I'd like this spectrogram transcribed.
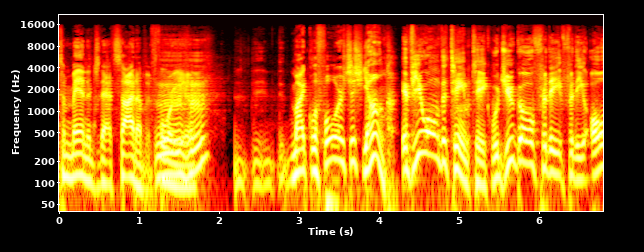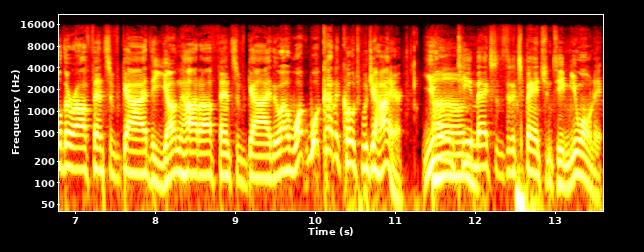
to manage that side of it for Mm-hmm. you. Mike LaFleur is just young. If you owned the team, Teak, would you go for the for the older offensive guy, the young hot offensive guy? What what kind of coach would you hire? You own Um, Team X. It's an expansion team. You own it.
